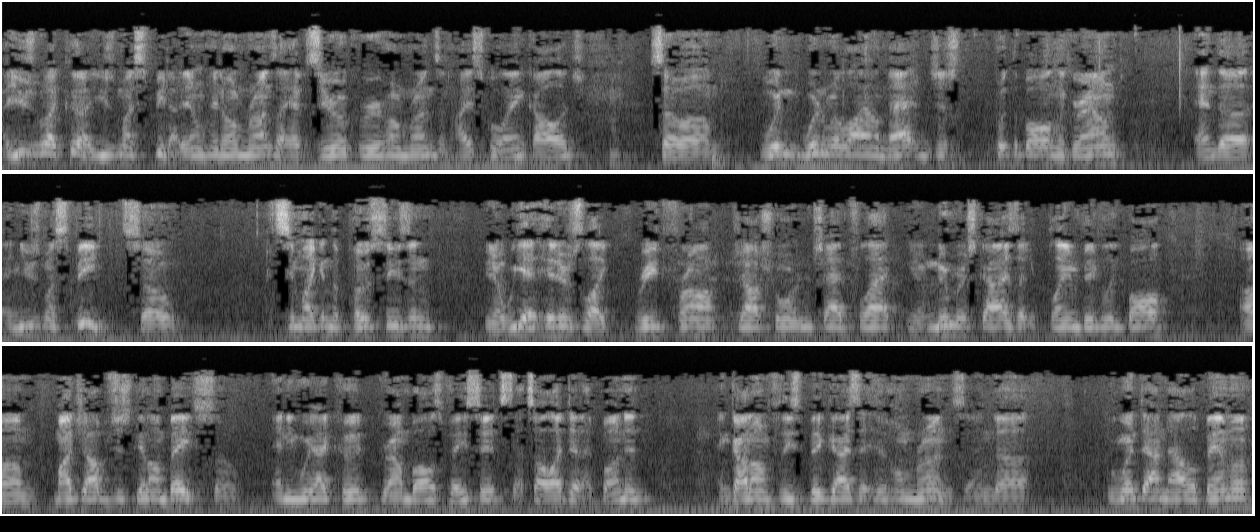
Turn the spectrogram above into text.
I used what I could. I used my speed. I didn't hit home runs. I have zero career home runs in high school and college, so um, wouldn't wouldn't rely on that and just put the ball on the ground and uh, and use my speed. So it seemed like in the postseason, you know, we had hitters like Reid Fronk, Josh Horton, Chad Flack, you know, numerous guys that are playing big league ball. Um, my job was just get on base. So any way I could, ground balls, base hits. That's all I did. I bunted and got on for these big guys that hit home runs. And uh, we went down to Alabama.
